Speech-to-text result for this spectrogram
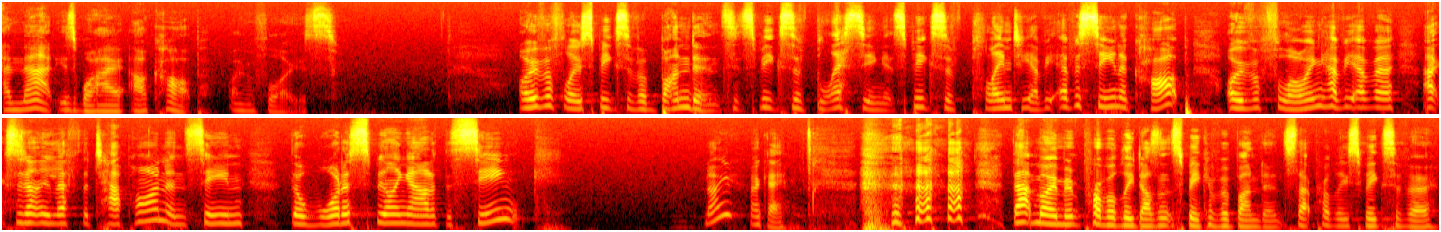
And that is why our cup overflows. Overflow speaks of abundance, it speaks of blessing, it speaks of plenty. Have you ever seen a cup overflowing? Have you ever accidentally left the tap on and seen the water spilling out of the sink? No? Okay. that moment probably doesn't speak of abundance. That probably speaks of a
